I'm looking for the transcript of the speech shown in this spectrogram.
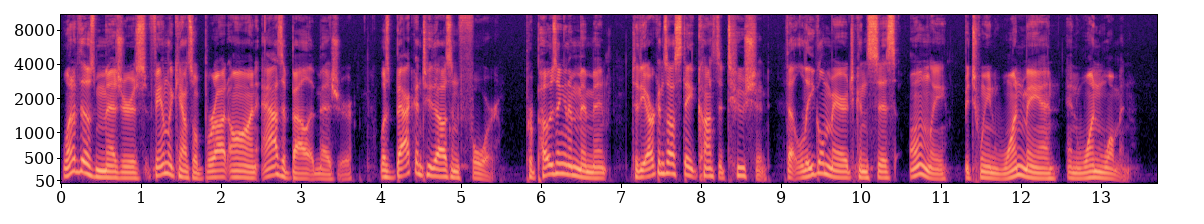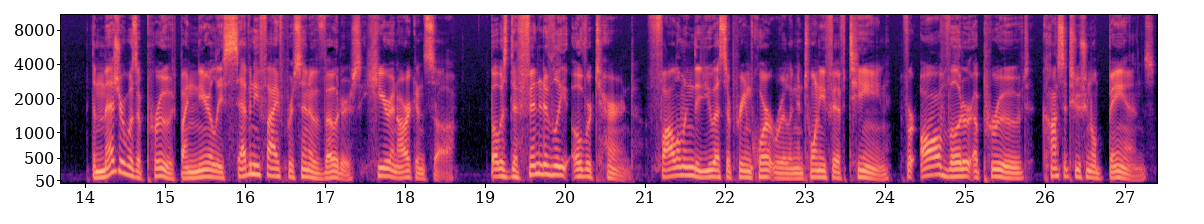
One of those measures Family Council brought on as a ballot measure was back in 2004, proposing an amendment to the Arkansas State Constitution that legal marriage consists only between one man and one woman. The measure was approved by nearly 75% of voters here in Arkansas, but was definitively overturned following the U.S. Supreme Court ruling in 2015 for all voter approved constitutional bans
